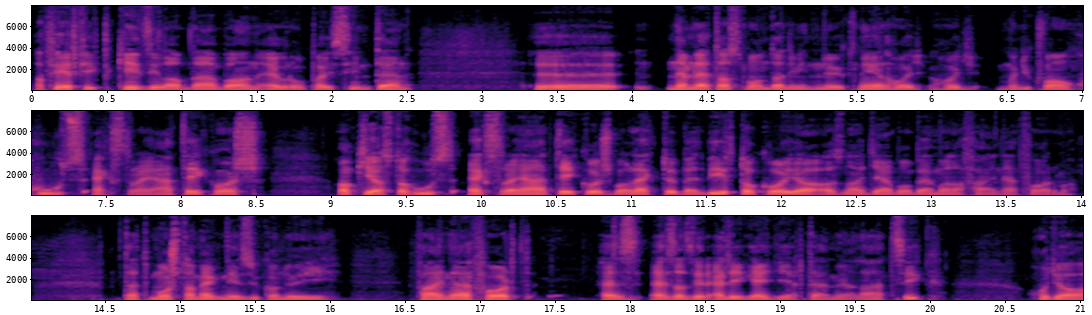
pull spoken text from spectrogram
A férfi kézilabdában, európai szinten nem lehet azt mondani, mint nőknél, hogy, hogy mondjuk van 20 extra játékos, aki azt a 20 extra játékosban legtöbbet birtokolja, az nagyjából ben van a Final Forma. Tehát most, ha megnézzük a női Final Four-t, ez, ez azért elég egyértelműen látszik, hogy a,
